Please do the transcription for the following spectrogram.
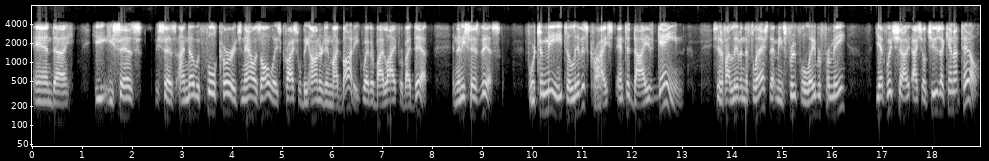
and uh, he, he says, he says, I know with full courage now as always Christ will be honored in my body, whether by life or by death. And then he says this For to me, to live is Christ, and to die is gain. He said, If I live in the flesh, that means fruitful labor for me. Yet which I shall choose, I cannot tell.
